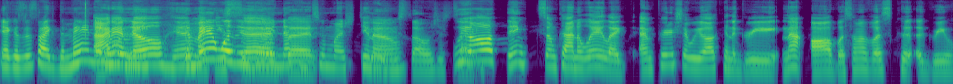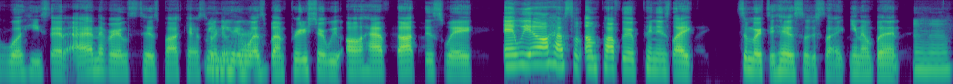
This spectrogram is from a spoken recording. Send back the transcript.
Yeah, because it's like the man I didn't really know him like man you wasn't doing nothing but, too much you to you, know, so it's just we like all think some kinda way, like, I'm pretty sure we all can agree not all, but some of us could agree with what he said. I never listened to his podcast or knew who he was, but I'm pretty sure we all have thought this way, and we all have some unpopular opinions, like, similar to his, so just like, you know, but, Mhm.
